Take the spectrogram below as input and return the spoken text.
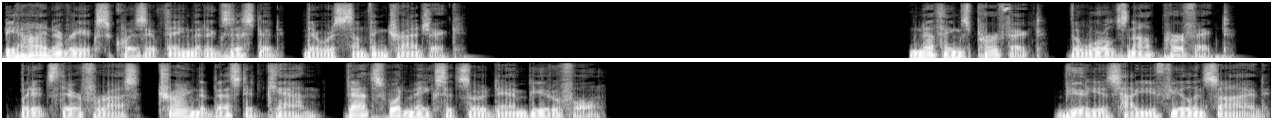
Behind every exquisite thing that existed, there was something tragic. Nothing's perfect, the world's not perfect. But it's there for us, trying the best it can, that's what makes it so damn beautiful. Beauty is how you feel inside,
